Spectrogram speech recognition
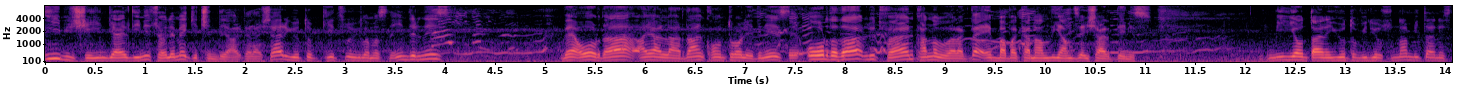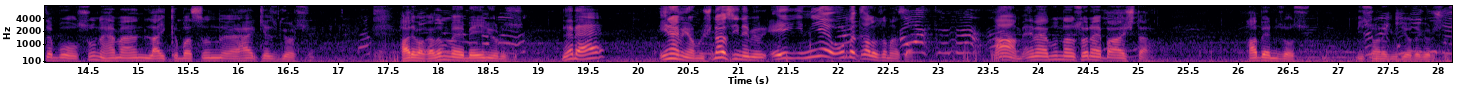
iyi bir şeyin geldiğini söylemek içindi arkadaşlar. YouTube Kids uygulamasını indiriniz ve orada ayarlardan kontrol ediniz. Ee, Orada da lütfen kanal olarak da En Baba kanalını yalnızca işaretleyiniz. Milyon tane YouTube videosundan bir tanesi de bu olsun. Hemen like'ı basın, e, herkes görsün. Hadi bakalım ve beğeniyoruz. Ne be? İnemiyormuş. Nasıl inemiyor? E, niye orada kal o zaman sen? Tamam, Emel bundan sonra hep ağaçta. Haberiniz olsun. Bir sonraki videoda görüşürüz.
